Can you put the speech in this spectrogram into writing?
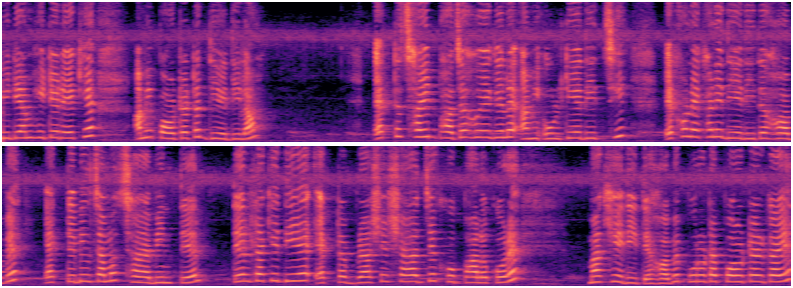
মিডিয়াম হিটে রেখে আমি পরোটাটা দিয়ে দিলাম। একটা সাইড ভাজা হয়ে গেলে আমি উল্টিয়ে দিচ্ছি। এখন এখানে দিয়ে দিতে হবে এক টেবিল চামচ সয়াবিন তেল। তেলটাকে দিয়ে একটা ব্রাশের সাহায্যে খুব ভালো করে মাখিয়ে দিতে হবে পুরোটা পরোটার গায়ে।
